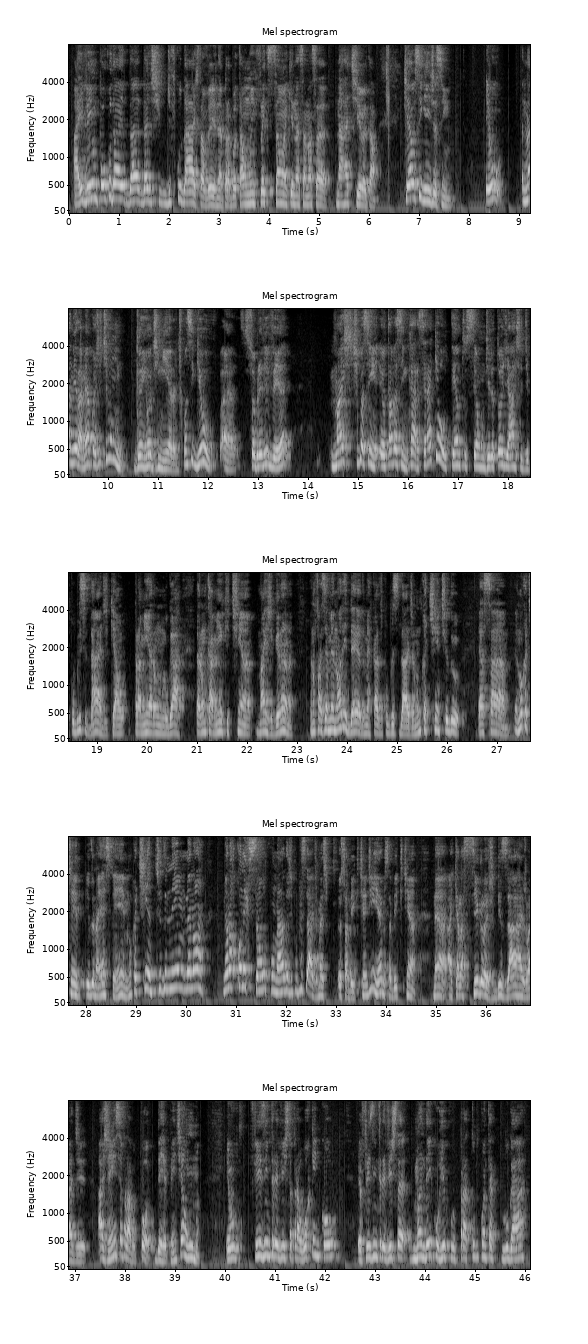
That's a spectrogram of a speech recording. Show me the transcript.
aí vem um pouco da, da, da dificuldade, talvez, né? para botar uma inflexão aqui nessa nossa narrativa e tal. Que é o seguinte, assim. Eu. Na Mirameco, a gente não ganhou dinheiro, a gente conseguiu é, sobreviver. Mas, tipo assim, eu tava assim, cara, será que eu tento ser um diretor de arte de publicidade, que é, para mim era um lugar, era um caminho que tinha mais grana? eu não fazia a menor ideia do mercado de publicidade. Eu nunca tinha tido essa. Eu nunca tinha ido na ESPM, nunca tinha tido nem menor menor conexão com nada de publicidade, mas eu sabia que tinha dinheiro, sabia que tinha né, aquelas siglas bizarras lá de agência, eu falava, pô, de repente é uma. Eu fiz entrevista para Work Co, eu fiz entrevista, mandei currículo para tudo quanto é lugar,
